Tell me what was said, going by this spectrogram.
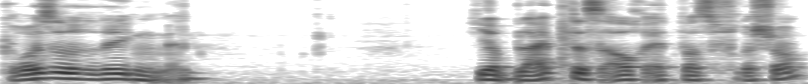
größere Regenmengen. Hier bleibt es auch etwas frischer.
